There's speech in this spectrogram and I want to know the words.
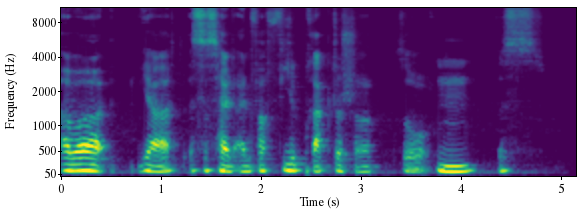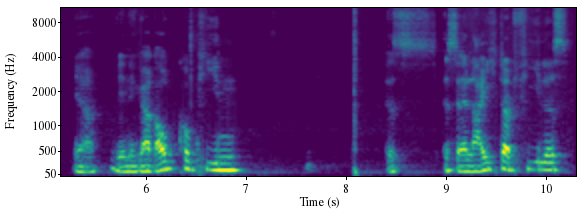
Aber ja, es ist halt einfach viel praktischer. So, mhm. es, ja, weniger Raubkopien. Es, es erleichtert vieles.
